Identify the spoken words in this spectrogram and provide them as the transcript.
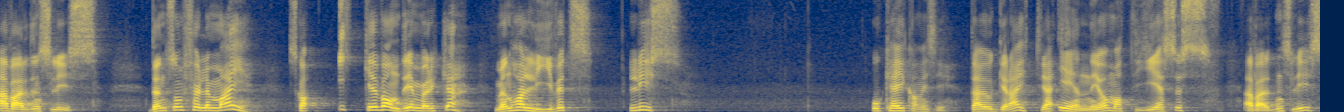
er verdens lys. Den som følger meg, skal ikke vandre i mørket, men ha livets lys. Ok, kan vi si. Det er jo greit. Vi er enige om at Jesus er verdens lys.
